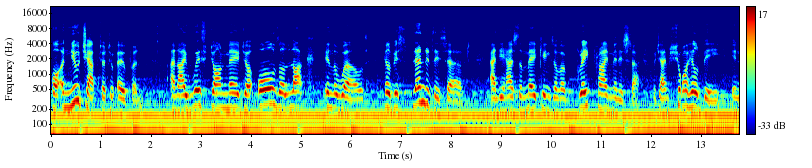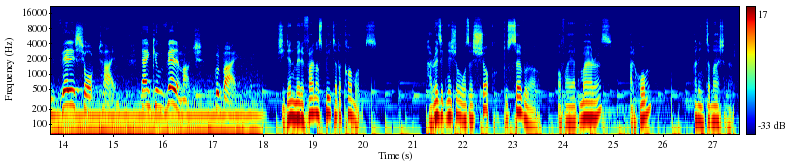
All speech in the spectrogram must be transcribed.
for a new chapter to open, and I wish John Major all the luck in the world. He'll be splendidly served, and he has the makings of a great Prime Minister, which I'm sure he'll be in very short time. Thank you very much. Goodbye. She then made a final speech at the Commons. Her resignation was a shock to several of her admirers at home and internationally.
